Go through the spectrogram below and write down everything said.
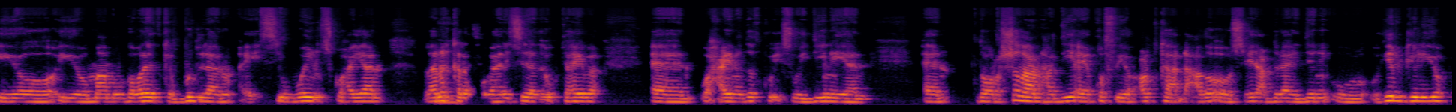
iyo iyo maamul goboleedka puntland ay si weyn isku hayaan lana kala fogaanay sidaad og tahayba waxayna dadku isweydiinayaan doorashadan haddii ay qof iyo codka dhacdo oo saciid cabdulaahi deni uu hirgeliyo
